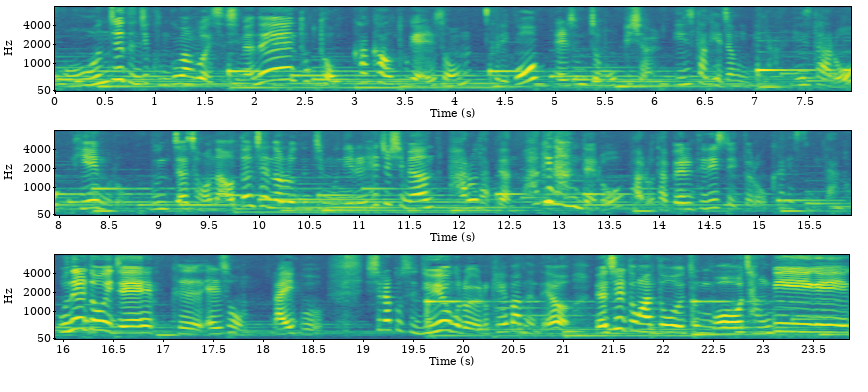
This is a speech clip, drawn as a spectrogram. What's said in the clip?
언제든지 궁금한 거 있으시면은 톡톡 카카오톡의 엘솜 그리고 엘솜.오피셜 인스타 계정입니다. 인스타로 DM으로 문자, 전화 어떤 채널로든지 문의를 해주시면 바로 답변 확인한 대로 바로 답변을 드릴 수 있도록 하겠습니다. 오늘도 이제 그 엘솜 라이브 시라쿠스 뉴욕으로 이렇게 해봤는데요. 며칠 동안 또 좀 뭐 장비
